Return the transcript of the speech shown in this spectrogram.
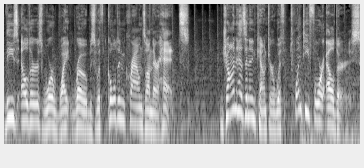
These elders wore white robes with golden crowns on their heads. John has an encounter with 24 elders.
